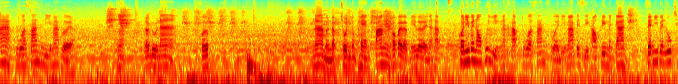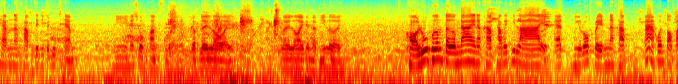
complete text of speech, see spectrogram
มากตัวสั้นดีมากเลยอะ เนี่ยแล้วดูหน้าปึ๊บหน้าเหมือนแบบชนกำแพงปั้งเข้าไปแบบนี้เลยนะครับ คนนี้เป็นน้องผู้หญิงนะครับ ตัวสั้นสวยดีมากเป็นสีขาวครีมเหมือนกัน เซตนี้เป็นลูกแชมป์นะครับ เซตนี้เป็นลูกแชมป์นี่ให้ชมความสวยแบบลอยลอยลอยลอยกันแบบนี้เลย ขอรูปเพิ่มเติมได้นะครับทักไปที่ Line at hero friend นะครับ อะคนต่อไป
